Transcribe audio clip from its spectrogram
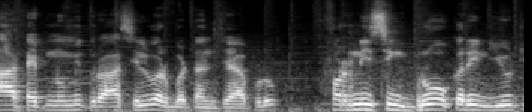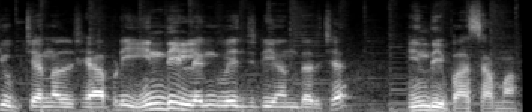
આ ટાઈપનું મિત્રો આ સિલ્વર બટન છે આપણું. ફર્નિશિંગ બ્રો કરીને યુટ્યુબ ચેનલ છે આપણી. હિન્દી લેંગ્વેજની અંદર છે હિન્દી ભાષામાં.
